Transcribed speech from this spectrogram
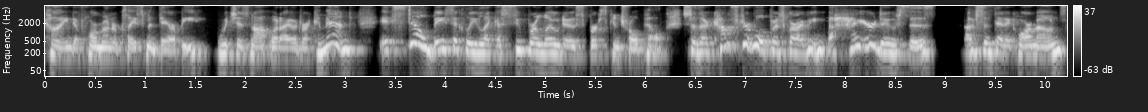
kind of hormone replacement therapy, which is not what I would recommend, it's still basically like a super low dose birth control pill. So they're comfortable prescribing the higher doses of synthetic hormones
